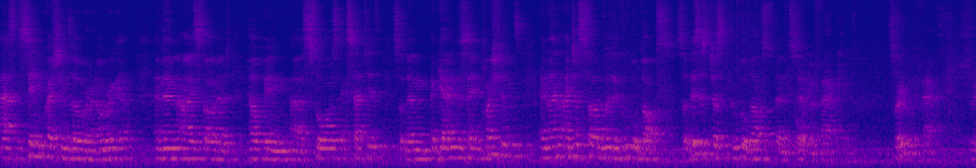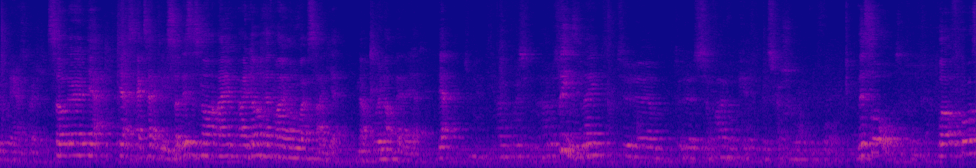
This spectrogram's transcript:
ask the same questions over and over again. And then I started helping uh, stores accept it. So then again, the same questions. And then I just started with the Google Docs. So this is just Google Docs that It's said, in fact, sorry? in fact, frequently asked questions. So there, yeah, yes, exactly. So this is not, I, I don't have my own website yet. No, we're not there yet. Yeah, I have a question. How does Please. it relate to the, to the survival kit discussion we had before? this all. Well, of course,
